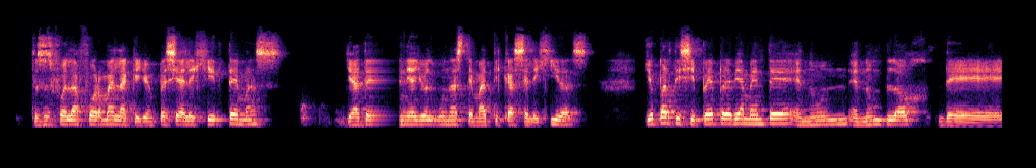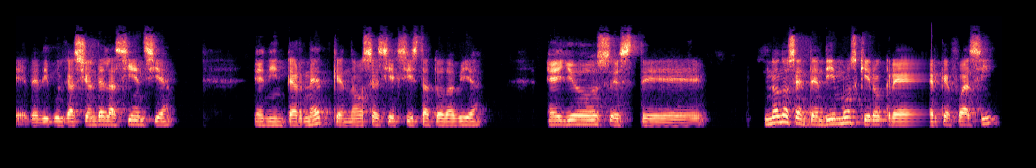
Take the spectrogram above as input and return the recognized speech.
Entonces fue la forma en la que yo empecé a elegir temas. Ya tenía yo algunas temáticas elegidas yo participé previamente en un, en un blog de, de, divulgación de la ciencia en Internet, que no sé si exista todavía. Ellos, este, no nos entendimos, quiero creer que fue así.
